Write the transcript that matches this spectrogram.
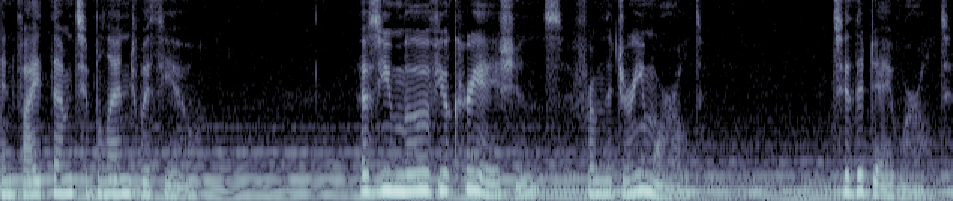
Invite them to blend with you as you move your creations from the dream world to the day world.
